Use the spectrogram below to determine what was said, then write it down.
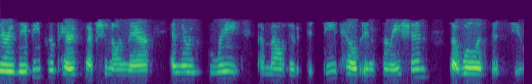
There is a Be Prepared section on there, and there is great amount of detailed information that will assist you.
